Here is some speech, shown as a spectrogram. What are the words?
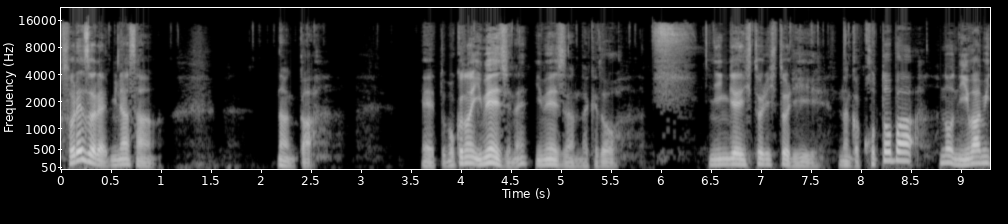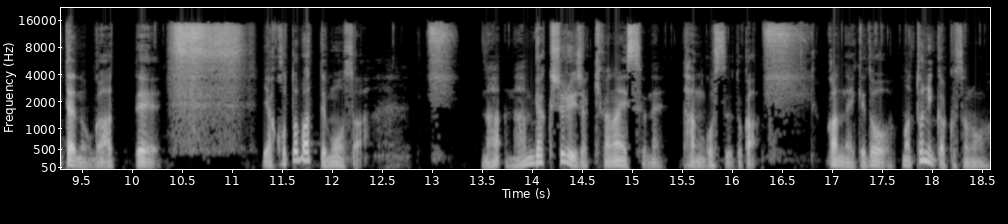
それぞれ皆さん、なんか、えっ、ー、と、僕のイメージね、イメージなんだけど、人間一人一人、なんか言葉の庭みたいのがあって、いや、言葉ってもうさ、な、何百種類じゃ聞かないですよね。単語数とか。わかんないけど、まあ、とにかくその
